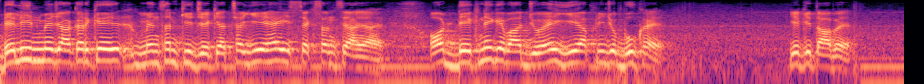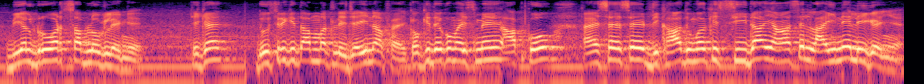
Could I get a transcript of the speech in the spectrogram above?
डेली इनमें जा कर के मेंशन कीजिए कि अच्छा ये है, इस सेक्शन से आया है। और देखने के बाद जो है, ये अपनी जो बुक है, ये किताब है बी एल ग्रोवर सब लोग लेंगे, ठीक है? दूसरी किताब मत लीजिए इनफ है। क्योंकि देखो, मैं इसमें आपको ऐसे ऐसे दिखा दूँगा कि सीधा यहाँ से लाइनें ली गई हैं।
